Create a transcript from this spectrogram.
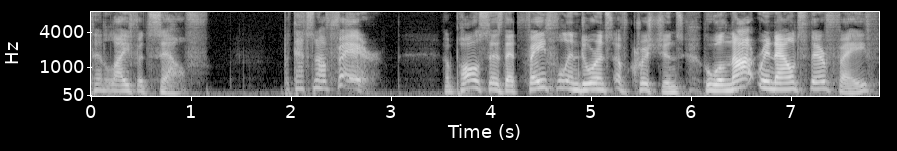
than life itself. But that's not fair. And Paul says that faithful endurance of Christians who will not renounce their faith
